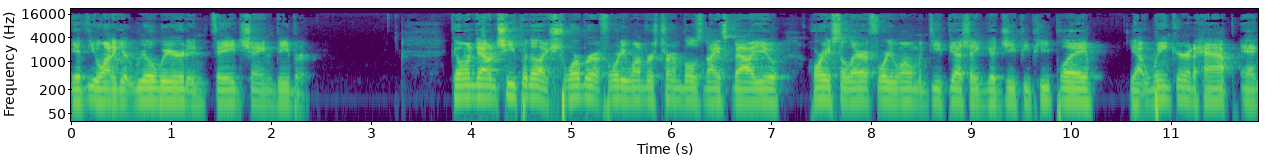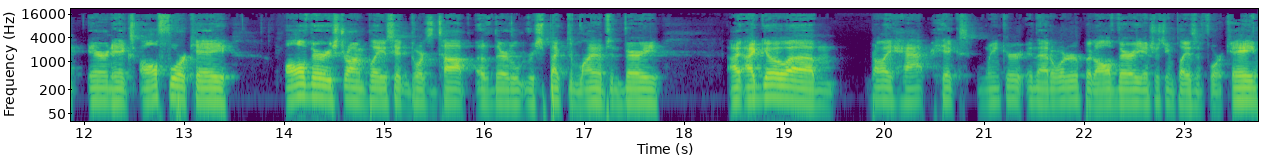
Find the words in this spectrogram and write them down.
if you want to get real weird and fade Shane Bieber. Going down cheaper though, like Schwarber at 41 versus Turnbull's nice value. Jorge Soler at 41 with DPS, a good GPP play. You got Winker and Hap and Aaron Hicks, all 4K, all very strong plays hitting towards the top of their respective lineups and very. I, I go um, probably Hap, Hicks, Winker in that order, but all very interesting plays at 4K.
